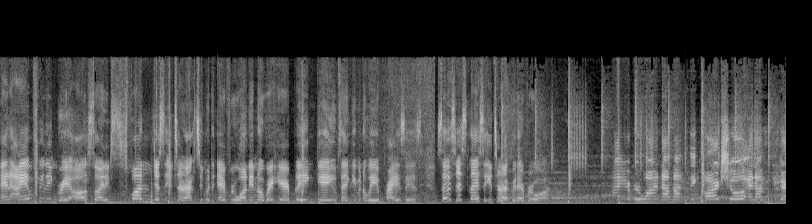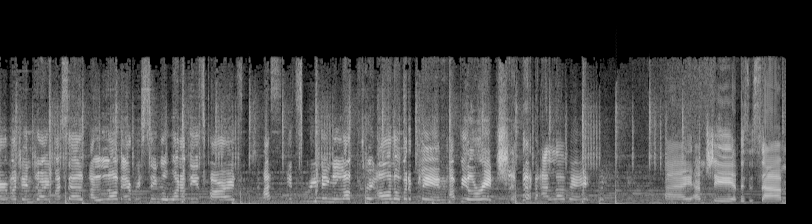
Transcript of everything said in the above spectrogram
and I am feeling great also and it's fun just interacting with everyone. You know, we're here playing games and giving away prizes. So it's just nice to interact with everyone. Hi everyone, I'm at the car show and I'm very much enjoying myself. I love every single one of these cars. I it's screaming luxury all over the place. I feel rich. I love it. Hi, I'm Shay and this is Sam.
